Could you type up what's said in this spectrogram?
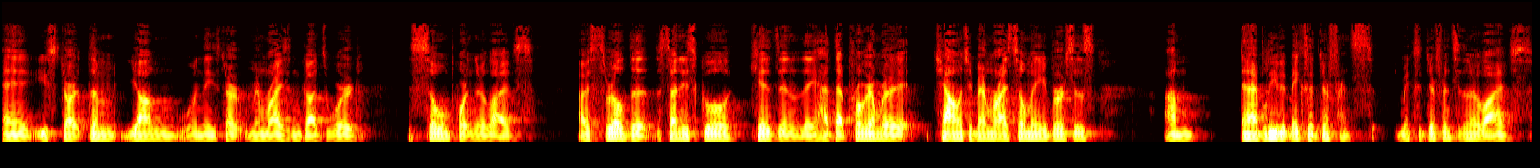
And you start them young when they start memorizing God's Word. It's so important in their lives. I was thrilled that the Sunday school kids and they had that program where they challenged to memorize so many verses. Um, and I believe it makes a difference. It makes a difference in their lives.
